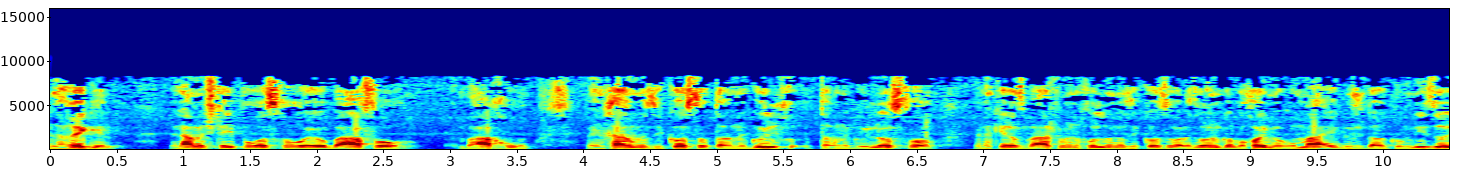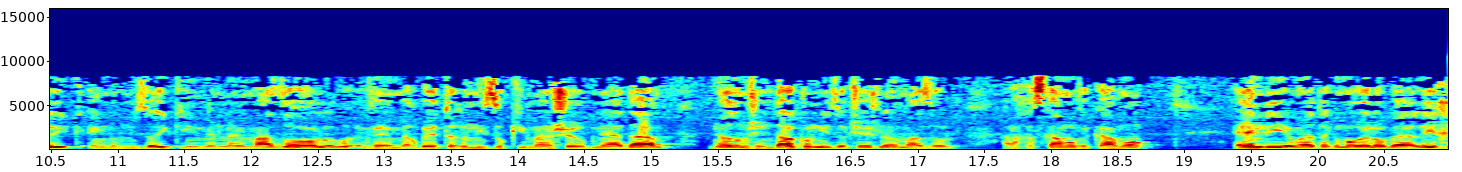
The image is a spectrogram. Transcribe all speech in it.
לרגל, ולמד שתי פרוס חרויו באפו, באחו, ואינך ומזיקוסו תרנגולוספו, ונקרס באשמו ונחול ומזיקוסו, ועל הדברים כל בחוימר, ומה אילו שדרכם ניזויק, אינם ניזויקים, אין להם מזול, והם הרבה יותר ניזוקים מאשר בני אדם, בני אדם שאין דרכם ניזוק, שיש להם מזול, על החסקמו וכמו, אין לי, אומרת הגמור, אלו בהליך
